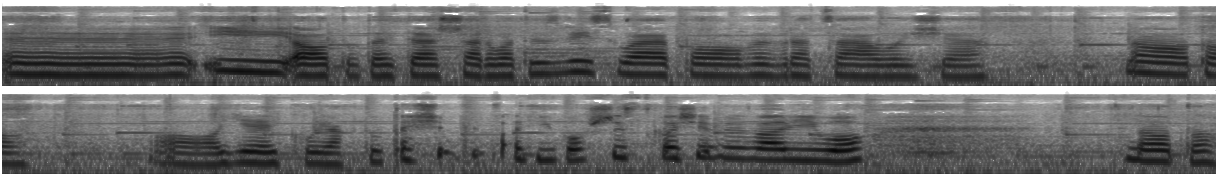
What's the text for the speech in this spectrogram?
Yy, I o, tutaj też szarłaty zwisłe powywracały się. No to, o jejku, jak tutaj się wywaliło, wszystko się wywaliło. No to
